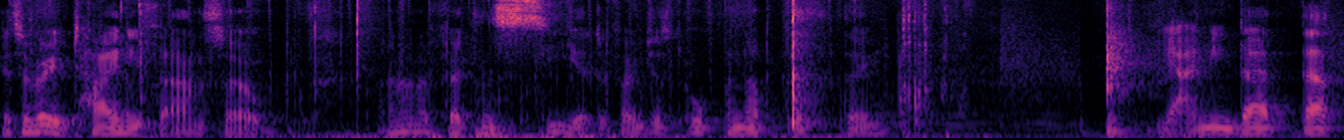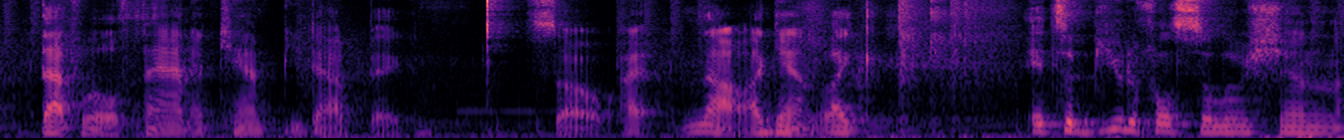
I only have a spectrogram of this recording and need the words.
it's a very tiny fan, so I don't know if I can see it if I just open up this thing. Yeah, I mean that that that little fan it can't be that big. So I no again like it's a beautiful solution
